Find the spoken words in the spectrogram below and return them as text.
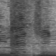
we let you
